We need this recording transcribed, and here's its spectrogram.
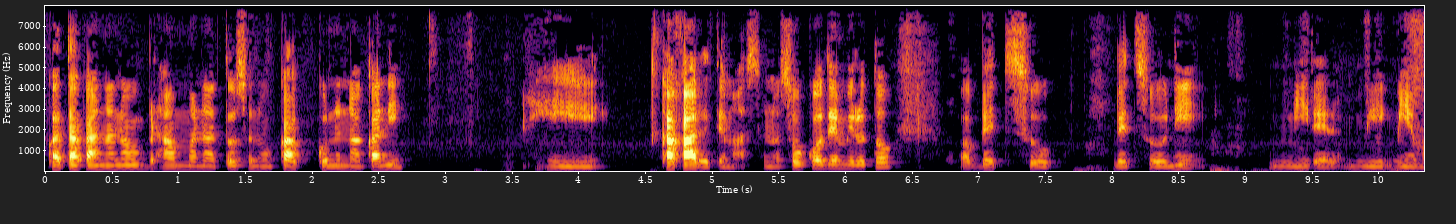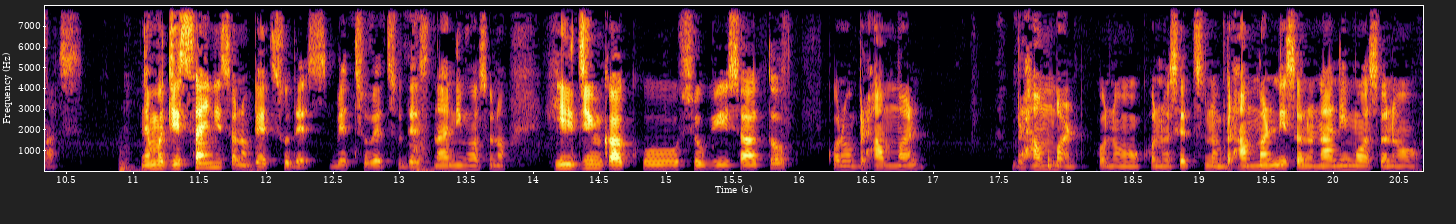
カタカナのブランマナとその括弧の中に、書かれてます。そこで見るとあ別、別に見れる見見えます。でも実際にその別です。別々です。何もその非人格主義者とこのブランマン、ブランマン、このこの説のブランマンにその何もその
